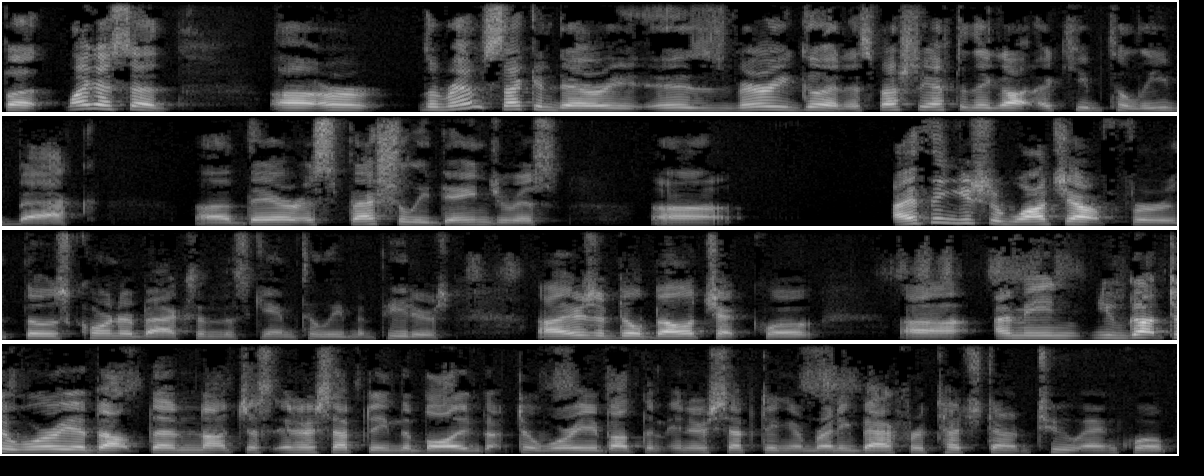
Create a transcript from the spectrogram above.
But like I said, uh, or the Rams secondary is very good, especially after they got Aqib Talib back. Uh, they're especially dangerous. Uh, I think you should watch out for those cornerbacks in this game, Talib and Peters. Uh, here's a Bill Belichick quote. Uh, I mean, you've got to worry about them not just intercepting the ball, you've got to worry about them intercepting and running back for a touchdown too, end quote.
